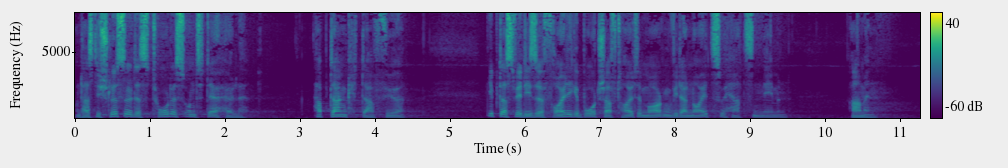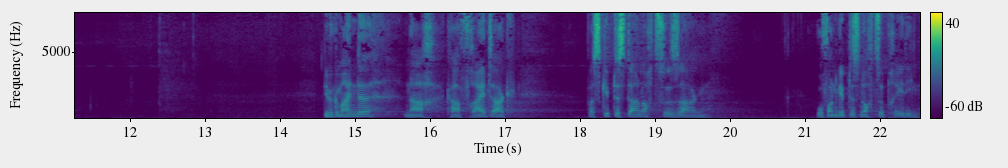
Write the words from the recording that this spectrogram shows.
und hast die Schlüssel des Todes und der Hölle. Hab Dank dafür. Gib, dass wir diese freudige Botschaft heute Morgen wieder neu zu Herzen nehmen. Amen. Liebe Gemeinde, nach Karfreitag, was gibt es da noch zu sagen? Wovon gibt es noch zu predigen?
